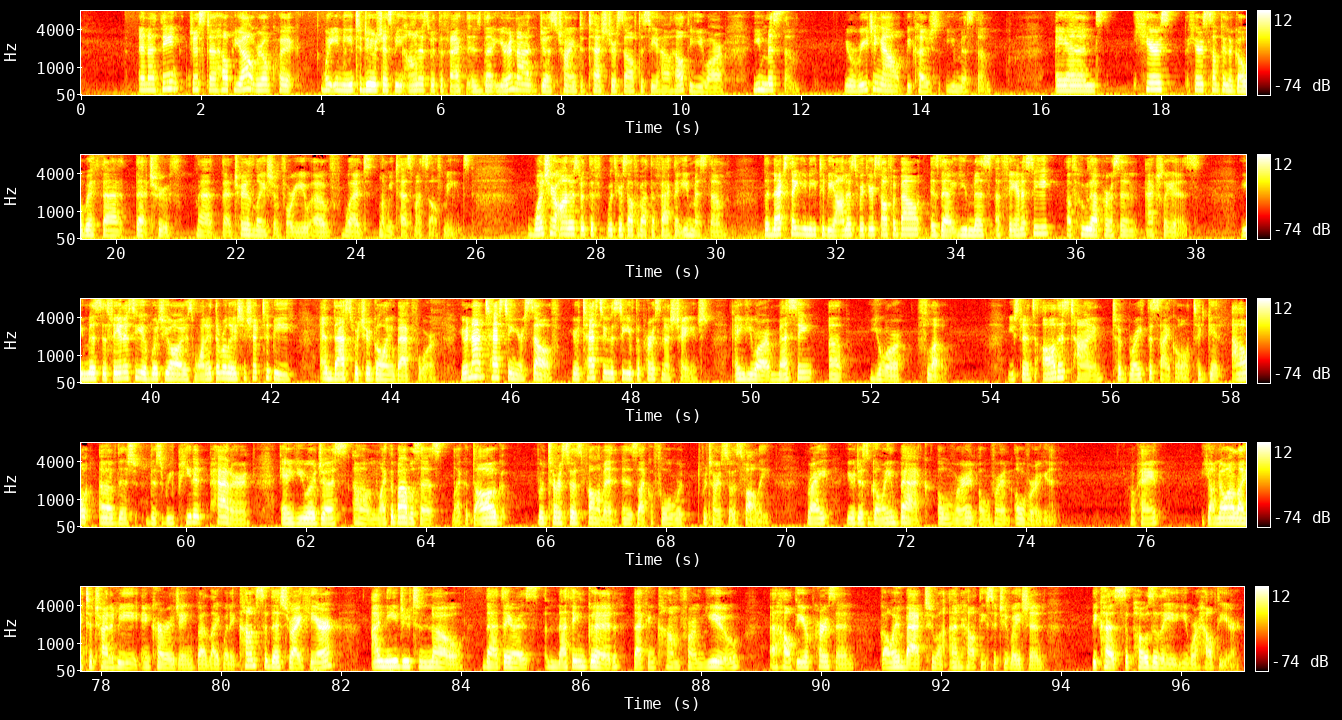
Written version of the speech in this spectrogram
And I think just to help you out real quick, what you need to do is just be honest with the fact is that you're not just trying to test yourself to see how healthy you are. You miss them. You're reaching out because you miss them. And here's here's something to go with that that truth that that translation for you of what let me test myself means. Once you're honest with the with yourself about the fact that you miss them the next thing you need to be honest with yourself about is that you miss a fantasy of who that person actually is. You miss the fantasy of what you always wanted the relationship to be and that's what you're going back for. You're not testing yourself. You're testing to see if the person has changed, and you are messing up your flow. You spent all this time to break the cycle, to get out of this this repeated pattern, and you are just um, like the Bible says, like a dog returns to his vomit is like a fool re- returns to his folly, right? You're just going back over and over and over again. Okay? Y'all know I like to try to be encouraging, but like when it comes to this right here, I need you to know that there is nothing good that can come from you, a healthier person, going back to an unhealthy situation because supposedly you were healthier.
